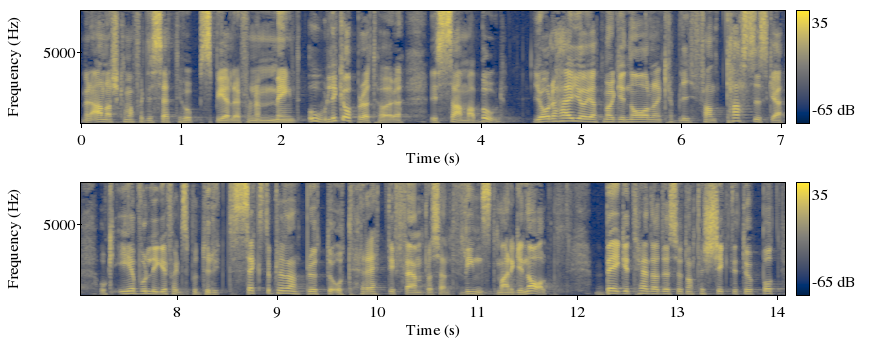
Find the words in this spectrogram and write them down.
Men annars kan man faktiskt sätta ihop spelare från en mängd olika operatörer vid samma bord. Ja, det här gör ju att marginalerna kan bli fantastiska och Evo ligger faktiskt på drygt 60% brutto och 35% vinstmarginal. Bägge trendar dessutom försiktigt uppåt.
